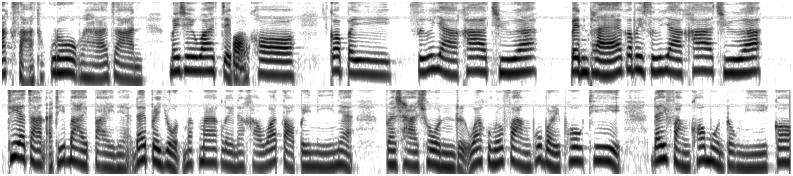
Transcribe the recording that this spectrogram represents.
รักษาทุกโรคนะคะอาจารย์ ไม่ใช่ว่าเจ็บคอ ก็ไปซื้อยาฆ่าเชื้อ เป็นแผลก็ไปซื้อยาฆ่าเชื้อ ที่อาจารย์อธิบายไปเนี่ยได้ประโยชน์มาก ๆ เลยนะคะ ว่าต่อไปนี้เนี่ยประชาชนหรือว่าคุณผู้ฟังผู้บริโภคที่ได้ฟังข้อมูลตรงนี้ก็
